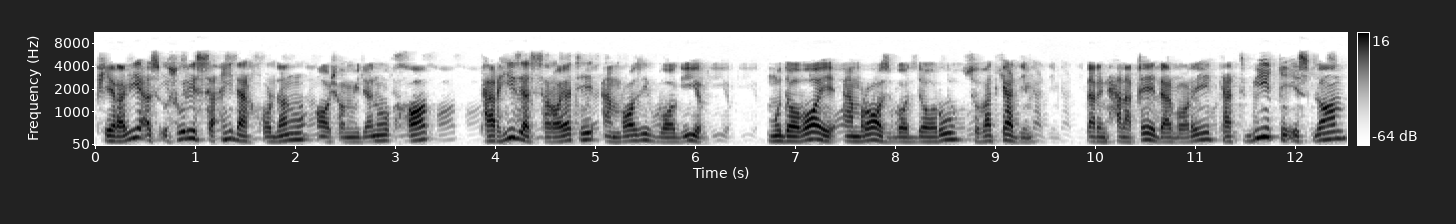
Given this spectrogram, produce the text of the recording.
پیروی از اصول صحیح در خوردن و آشامیدن و خواب پرهیز از سرایت امراض واگیر. مداوای امراض با دارو صحبت کردیم. در این حلقه درباره تطبیق اسلام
